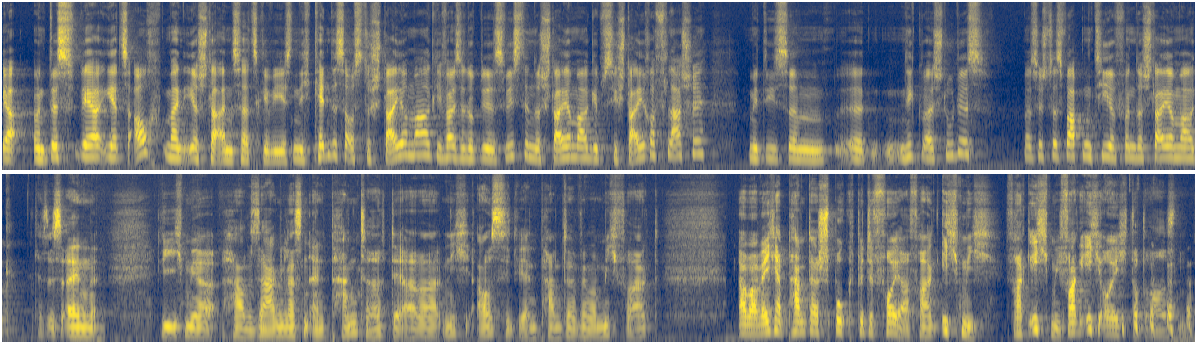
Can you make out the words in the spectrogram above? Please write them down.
Ja, und das wäre jetzt auch mein erster Ansatz gewesen. Ich kenne das aus der Steiermark. Ich weiß nicht, ob ihr das wisst. In der Steiermark gibt es die Steirerflasche mit diesem, äh, Nick, weißt du das? Was ist das Wappentier von der Steiermark? Das ist ein, wie ich mir habe sagen lassen, ein Panther, der aber nicht aussieht wie ein Panther, wenn man mich fragt. Aber welcher Panther spuckt bitte Feuer? Frag ich mich. Frag ich mich. Frag ich euch da draußen.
